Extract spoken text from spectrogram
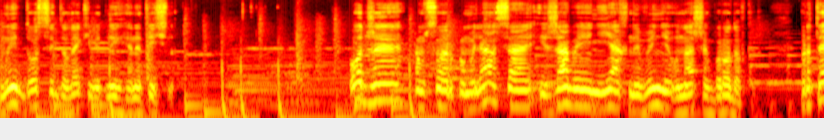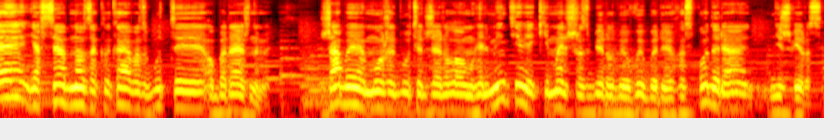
ми досить далекі від них генетично. Отже, Том помилявся, і жаби ніяк не винні у наших бородавках. Проте я все одно закликаю вас бути обережними. Жаби можуть бути джерелом гельмінтів, які менш розбірливі у виборі господаря, ніж віруси.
